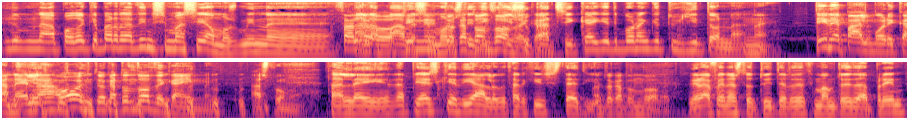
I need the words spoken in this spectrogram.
να από εδώ και πέρα να δίνει σημασία όμως. Μην ε, Θα λέω ότι αναπαύεσαι είναι μόνο το στη δική 112. σου κατσίκα, γιατί μπορεί να είναι και του γείτονα. ναι. Τι είναι πάλι Μωρή Κανέλα, Όχι, το 112 είμαι, ας πούμε. Θα λέει, θα πιάσει και διάλογο, θα αρχίσει τέτοιο. Με το 112. Γράφει ένα στο Twitter, δεν θυμάμαι το είδα πριν.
